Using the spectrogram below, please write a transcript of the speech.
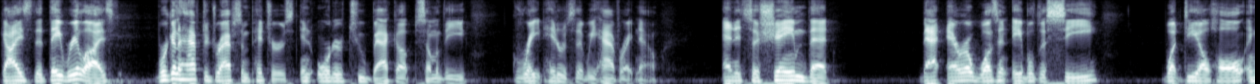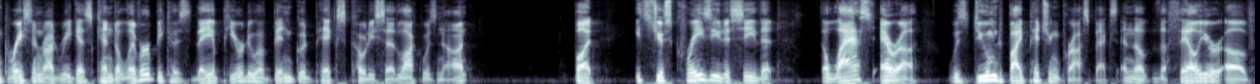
guys that they realized we're going to have to draft some pitchers in order to back up some of the great hitters that we have right now. And it's a shame that that era wasn't able to see what DL Hall and Grayson Rodriguez can deliver because they appear to have been good picks. Cody Sedlock was not. But it's just crazy to see that the last era was doomed by pitching prospects and the, the failure of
